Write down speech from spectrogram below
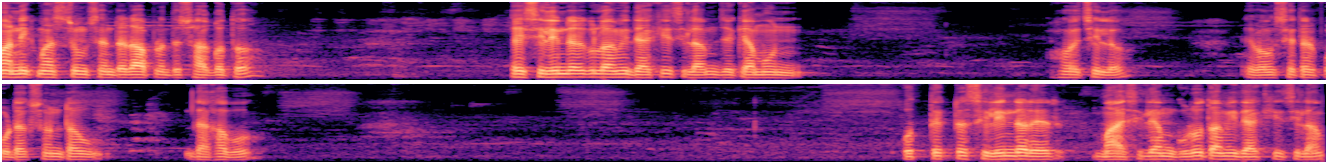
মানিক মাশরুম সেন্টারে আপনাদের স্বাগত। এই সিলিন্ডারগুলো আমি দেখিয়েছিলাম যে কেমন হয়েছিল এবং সেটার প্রোডাকশনটাও দেখাবো। প্রত্যেকটা সিলিন্ডারের মাইসিলিয়াম গ্রোথ আমি দেখিয়েছিলাম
